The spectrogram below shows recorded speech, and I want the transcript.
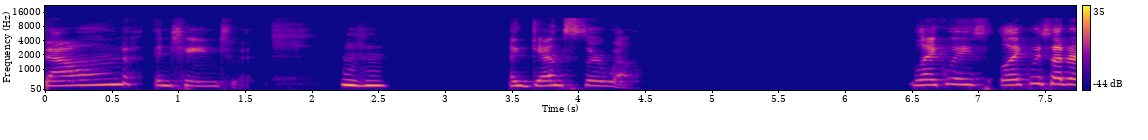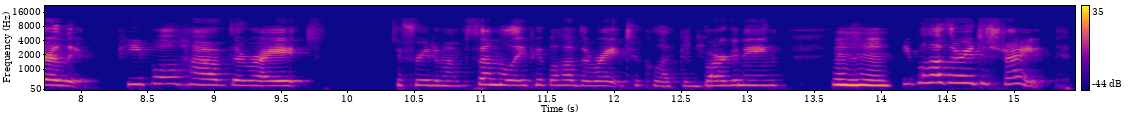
bound and chained to it mm-hmm. against their will like we like we said earlier people have the right to freedom of assembly people have the right to collective bargaining Mm-hmm. people have the right to strike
